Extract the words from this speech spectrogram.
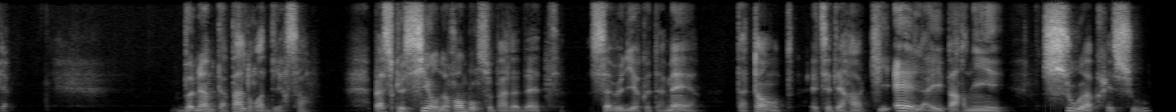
Bien. Bonhomme, t'as pas le droit de dire ça, parce que si on ne rembourse pas la dette, ça veut dire que ta mère ta tante, etc., qui, elle, a épargné sous après sous,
